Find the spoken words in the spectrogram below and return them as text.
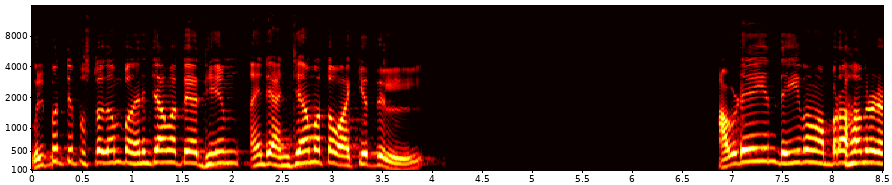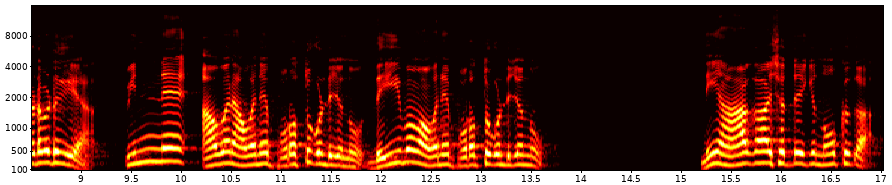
ഉൽപ്പത്തി പുസ്തകം പതിനഞ്ചാമത്തെ അധ്യയം അതിന്റെ അഞ്ചാമത്തെ വാക്യത്തിൽ അവിടെയും ദൈവം അബ്രഹാമിനോട് ഇടപെടുകയാണ്. പിന്നെ അവൻ അവനെ പുറത്തു കൊണ്ടുചെന്നു. ദൈവം അവനെ പുറത്തു കൊണ്ടുചെന്നു. നീ ആകാശത്തേക്ക് നോക്കുക.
